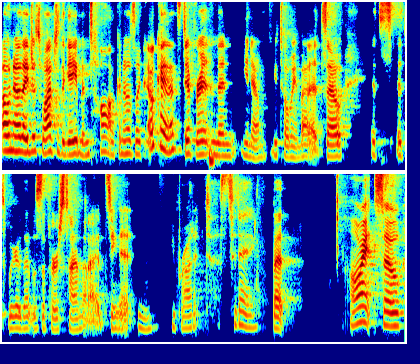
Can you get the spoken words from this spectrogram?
oh no, they just watch the game and talk. And I was like, okay, that's different. And then you know, you told me about it, so it's it's weird. That was the first time that I had seen it, and you brought it to us today. But all right, so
